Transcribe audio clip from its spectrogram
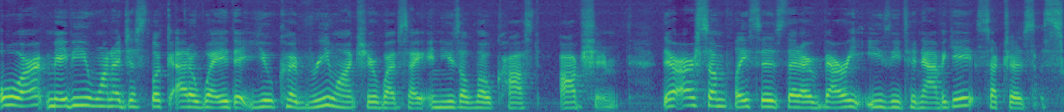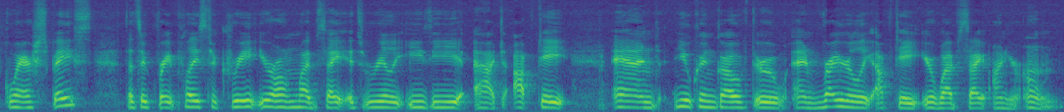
Or maybe you want to just look at a way that you could relaunch your website and use a low cost option. There are some places that are very easy to navigate, such as Squarespace. That's a great place to create your own website. It's really easy uh, to update, and you can go through and regularly update your website on your own.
